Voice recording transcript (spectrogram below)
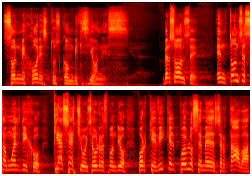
Son mejores tus convicciones. Verso 11. Entonces Samuel dijo, ¿qué has hecho? Y Saúl respondió, porque vi que el pueblo se me desertaba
